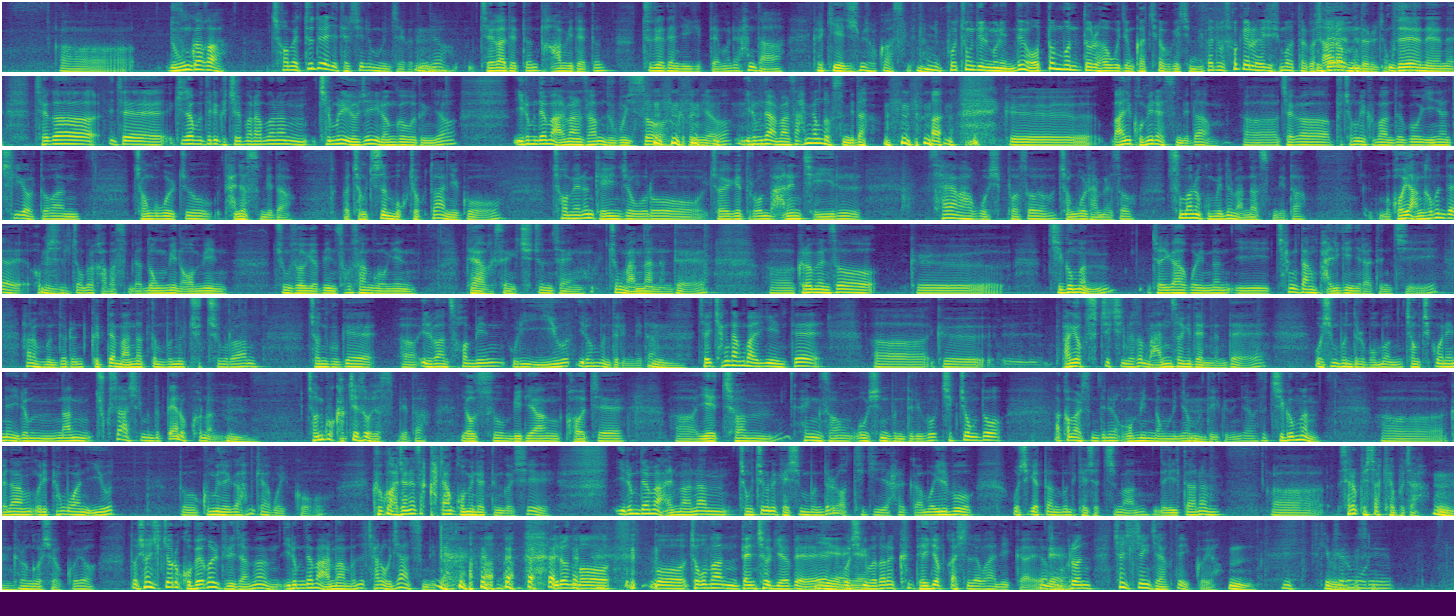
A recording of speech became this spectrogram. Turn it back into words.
어 누군가가 처음에 두드려야지 될 수 있는 문제거든요. 음. 제가 됐든 다음이 됐든 두드려야되는 일이기 때문에 한다. 그렇게 이해해 주시면 좋을 것 같습니다. 음, 보충 질문인데 어떤 분들하고 지금 같이 하고 계십니까? 좀 소개를 해 주시면 어떨까요? 네, 사람분들을 좀. 네네 네. 네. 제가 이제 기자분들이 그 질문하면은 질문의 요지는 이런 거거든요. 이름 되면 알만한 사람 누구 있어? 거든요. 이름 되면 알만한 사람 한 명도 없습니다. 그, 많이 고민했습니다. 어, 제가 부총리 그만두고 2년 7개월 동안 전국을 쭉 다녔습니다. 뭐 정치적 목적도 아니고 처음에는 개인적으로 저에게 들어온 많은 제의를 사양하고 싶어서 전국을 다면서 수많은 국민들 만났습니다. 뭐 거의 안 가본 데 없을 음. 정도로 가봤습니다. 농민, 어민, 중소기업인, 소상공인, 대학생, 취준생 쭉 만났는데 어 그러면서 그 지금은 저희가 하고 있는 이 창당 발긴이라든지 하는 분들은 그때 만났던 분을 주축으로 한 전국의 어 일반 서민, 우리 이웃 이런 분들입니다. 음. 저희 창당 발기인 때 어 그 방역 수칙심에서 만석이 됐는데 오신 분들을 보면 정치권에 있는 이름난 축사하시는 분들 빼놓고는 음. 전국 각지에서 오셨습니다. 여수, 밀양, 거제, 어, 예천, 횡성 오신 분들이고 직종도 아까 말씀드린 어민, 농민 이런 음. 분들이거든요. 그래서 지금은 어 그냥 우리 평범한 이웃 또 국민들과 함께 하고 있고 그 과정에서 가장 고민했던 것이 이름 되면 알만한 정치권에 계신 분들을 어떻게 할까. 뭐 일부 오시겠다는 분도 계셨지만, 근데 일단은 어, 새롭게 시작해보자. 음. 그런 것이었고요. 또 현실적으로 고백을 드리자면 이름 되면 알만한 분들 잘 오지 않습니다. 이런 뭐, 뭐, 조그만 벤처 기업에 예, 오시기보다는 예. 큰 대기업 가시려고 하니까요. 네. 뭐 그런 현실적인 제약도 있고요. 음. 저는 우리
